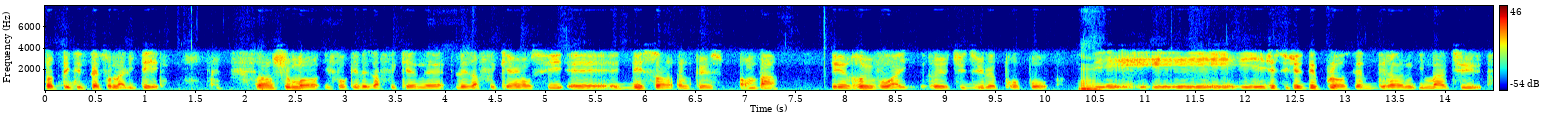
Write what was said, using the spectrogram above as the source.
notre petite personnalité. Franchement, il faut que les Africaines, les Africains aussi descendent un peu en bas et revoient, réétudient les propos Et, je, je, déplore cette grande immaturité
